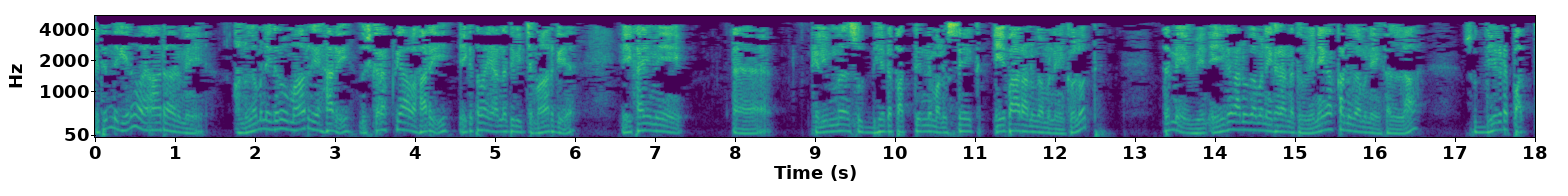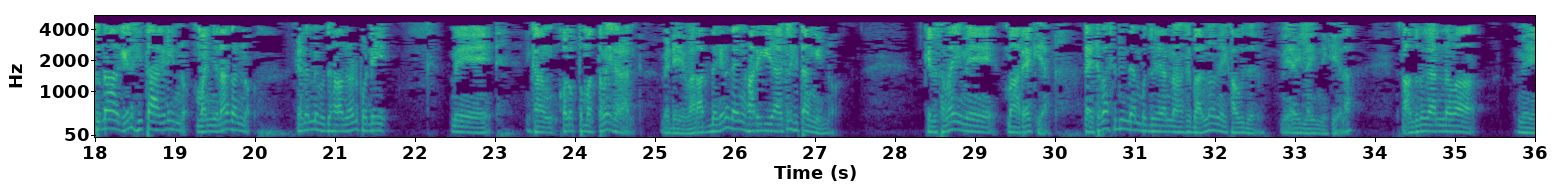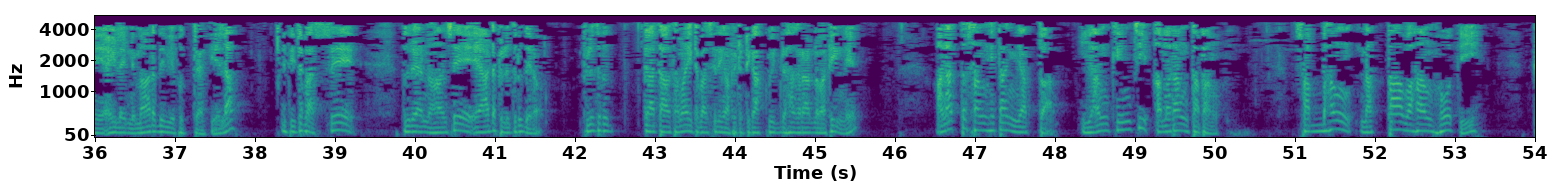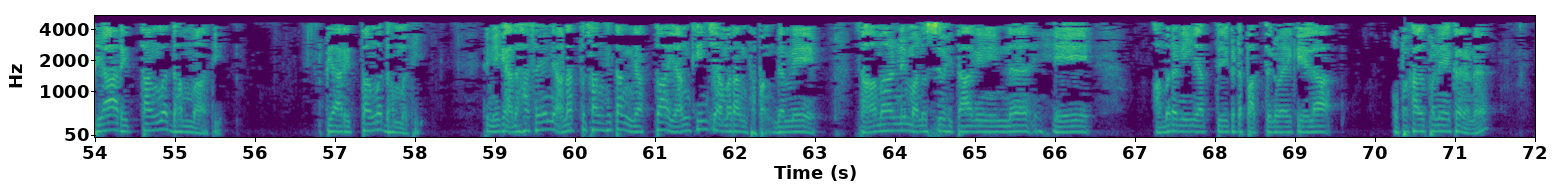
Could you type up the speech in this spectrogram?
මෙතෙන්ද කියනවා ඔයාට මේ අනුගමනය කරව මාර්ගය හරි දුෂ්කර ක්‍රියාව හරි ඒක තමයි යන්න තිබිච්ච මාර්ගය. ඒකයි මේ කෙලින්ම සුද්ධියටපත් වෙන්නේ මිනිස්සෙක් ඒ පාර අනුගමනය කළොත් දැන් මේ ඒක අනුගමනය කරන්න නැතුව වෙන එකක් අනුගමනය කළා සුද්ධියකටපත් වුණා කියලා හිතාගෙන ඉන්නවා මඤ්ඤණා ගන්නවා. එහෙනම් මේ බුදුහාමුදුරන් පොඩි මේ නිකන් කොලොප්පමක් තමයි කරන්නේ. වැඩේ වරද්දගෙන දැන් හරි ගියා කියලා හිතන් ඉන්නවා. කියලා තමයි මේ මාර්යා කියන්නේ. දැන් ඊට පස්සේ දැන් බුදුරජාණන් වහන්සේ බලනවා මේ කවුද මේ ඇවිල්ලා ඉන්නේ කියලා. අඳුර ගන්නවා මේ ඇවිල්ලා ඉන්නේ මාරදේවිය පුත්‍රයා කියලා. ඉතින් ඊට පස්සේ බුදුරජාණන් වහන්සේ එයාට පිළිතුරු දෙනවා. පිළිතුරු ගාතාව තමයි ඊට පස්සේ අපිට ටිකක් විග්‍රහ කරන්න වටින්නේ. අනත්ත් සංහිතං යත්වා. යංකින්චි අමරං තපං. සබ්බං නත්තා වහං හෝති. පියාරිත්තංව ධම්මාති. පියාරිත්තංව ධම්මති. ඉතින් මේකේ අදහස වෙන්නේ අනත්ත් සංහිතං යත්වා යංකින්චි අමරං තපං. දැන් මේ සාමාන්‍ය මිනිස්සු හිතාගෙන ඉන්න හේ අමරණීයත්වයකට පත් වෙනවයි කියලා උපකල්පනය කරන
